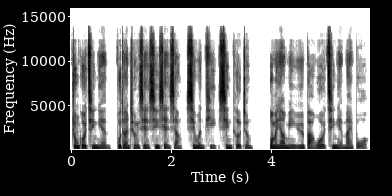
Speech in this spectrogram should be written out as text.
中国青年不断呈现新现象、新问题、新特征。我们要敏于把握青年脉搏，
